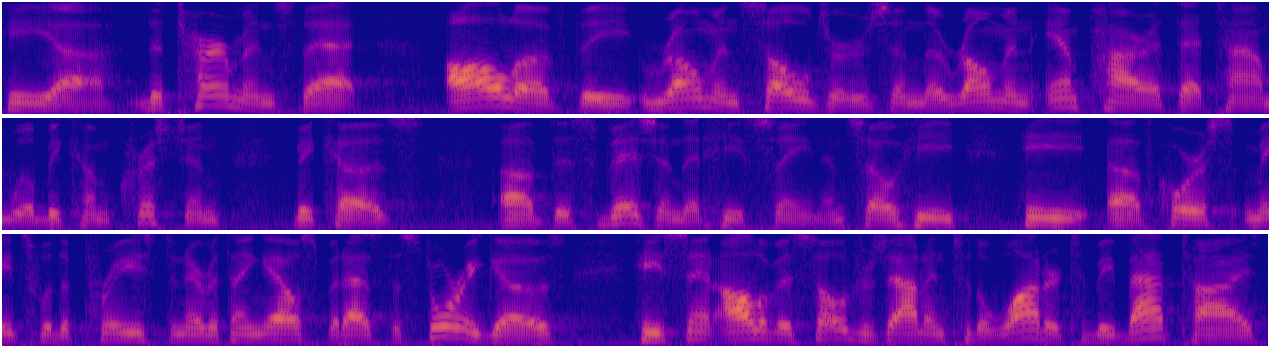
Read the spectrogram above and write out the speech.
he uh, determines that all of the Roman soldiers and the Roman Empire at that time will become Christian because of this vision that he's seen. And so he he uh, of course meets with a priest and everything else. But as the story goes, he sent all of his soldiers out into the water to be baptized,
